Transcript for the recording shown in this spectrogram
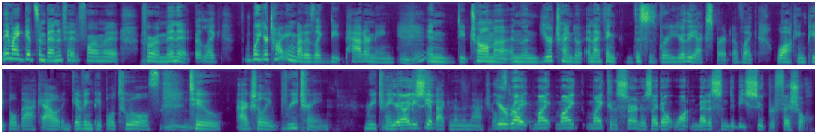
they might get some benefit from it for a minute, but like what you're talking about is like deep patterning Mm-hmm. and deep trauma, and then you're trying to. And I think this is where you're the expert of like walking people back out and giving people tools Mm-hmm. to actually retrain, retrained Yeah, to see, get back into the natural. You're state. right. My my my concern is I don't want medicine to be superficial.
